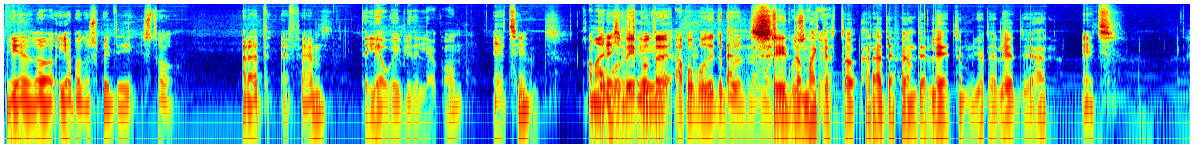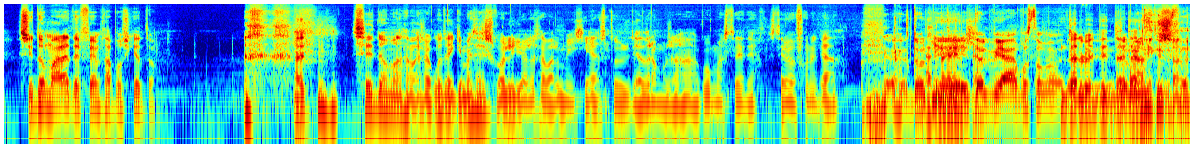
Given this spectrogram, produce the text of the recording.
Ή εδώ ή από το σπίτι στο RAT FM. .weebly.com Έτσι. Μ' Από αρέσει αυτή- οπουδήποτε, από οπουδήποτε μπορείτε να μας Σύντομα και ακούσετε. στο radfm.hmu.gr Έτσι. Σύντομα Red FM θα πω σκέτο. Έτσι. Σύντομα θα μας ακούτε και μέσα στη σχολή κιόλας. Θα βάλουμε ηχεία στους διαδρόμους να ακούμαστε στερεοφωνικά. Εννοείται. Dolby, πώς το πούμε. Dolby Digital. Το Dolby στη Sony.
